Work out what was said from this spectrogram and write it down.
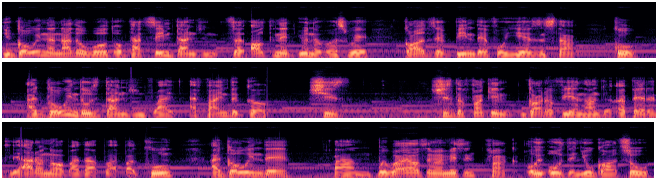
You go in another world of that same dungeon. It's an alternate universe where gods have been there for years and stuff. Cool. I go in those dungeons, right? I find the girl. She's she's the fucking god of fear and hunger. Apparently, I don't know about that part, but cool. I go in there. Um, wait, what else am I missing? Fuck. Oh, oh, the new god. So,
